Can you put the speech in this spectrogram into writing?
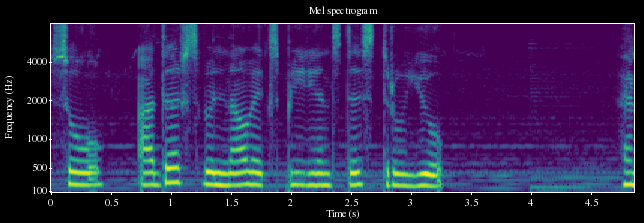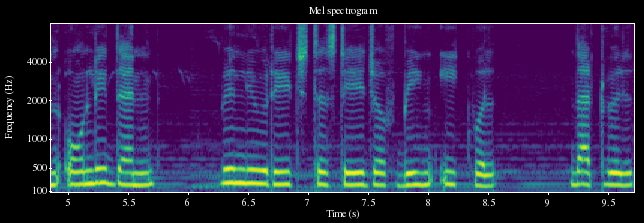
so others will now experience this through you. And only then will you reach the stage of being equal that will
